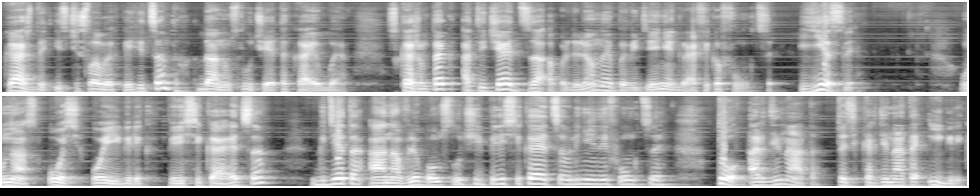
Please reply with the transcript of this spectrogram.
Каждый из числовых коэффициентов, в данном случае это k и b, скажем так, отвечает за определенное поведение графика функции. Если у нас ось OY пересекается где-то, а она в любом случае пересекается в линейной функции, то ордината, то есть координата y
